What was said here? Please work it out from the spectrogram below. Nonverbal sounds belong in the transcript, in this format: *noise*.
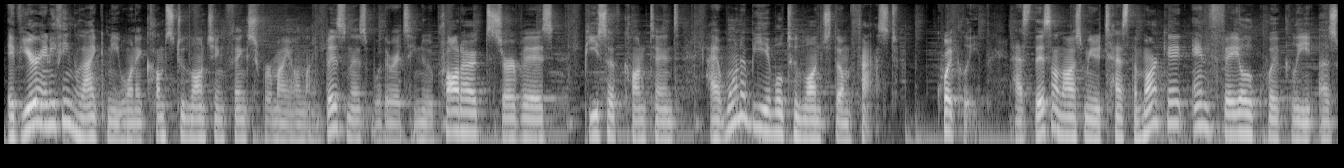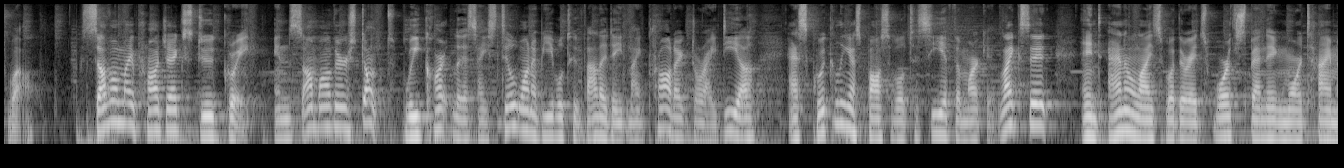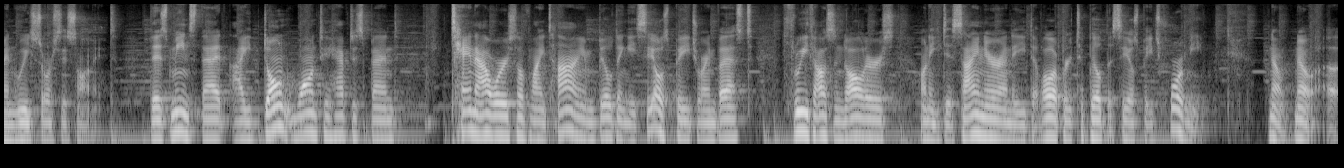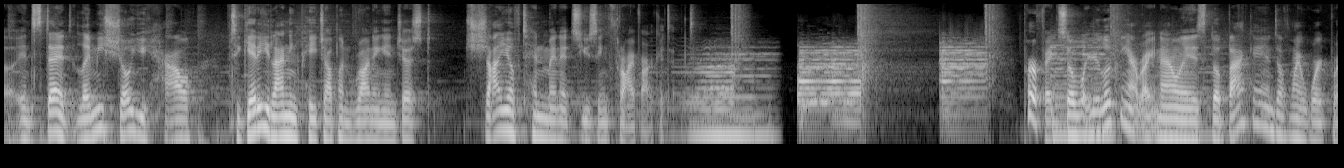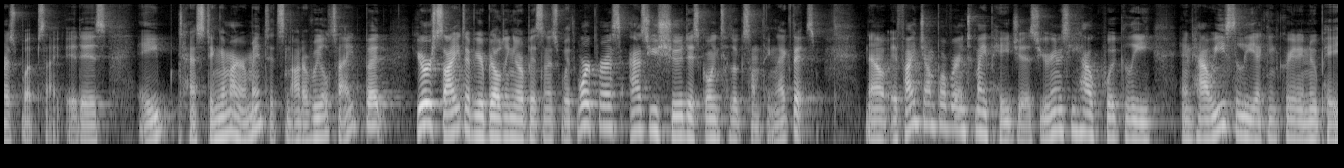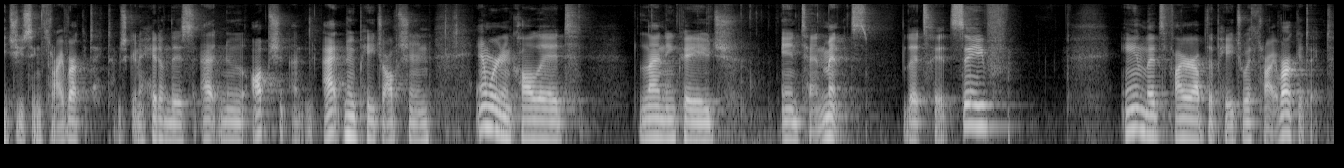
If you're anything like me when it comes to launching things for my online business, whether it's a new product, service, piece of content, I want to be able to launch them fast, quickly, as this allows me to test the market and fail quickly as well. Some of my projects do great, and some others don't. Regardless, I still want to be able to validate my product or idea as quickly as possible to see if the market likes it and analyze whether it's worth spending more time and resources on it. This means that I don't want to have to spend 10 hours of my time building a sales page or invest $3,000 on a designer and a developer to build the sales page for me. No, no, uh, instead, let me show you how to get a landing page up and running in just shy of 10 minutes using Thrive Architect. Perfect. So what you're looking at right now is the back end of my WordPress website. It is a testing environment. It's not a real site, but your site, if you're building your business with WordPress, as you should, is going to look something like this. Now, if I jump over into my pages, you're going to see how quickly and how easily I can create a new page using Thrive Architect. I'm just going to hit on this add new option, add new page option, and we're going to call it landing page in 10 minutes. Let's hit save, and let's fire up the page with Thrive Architect.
